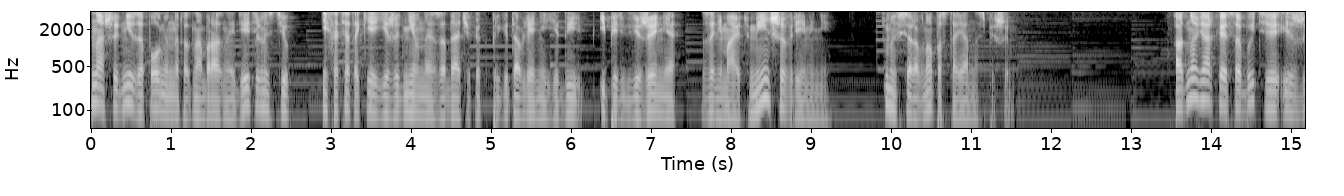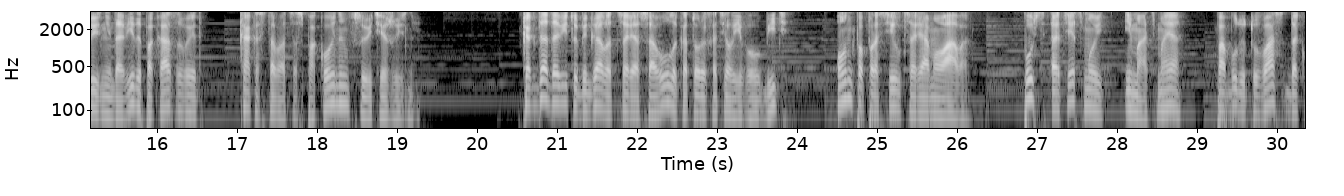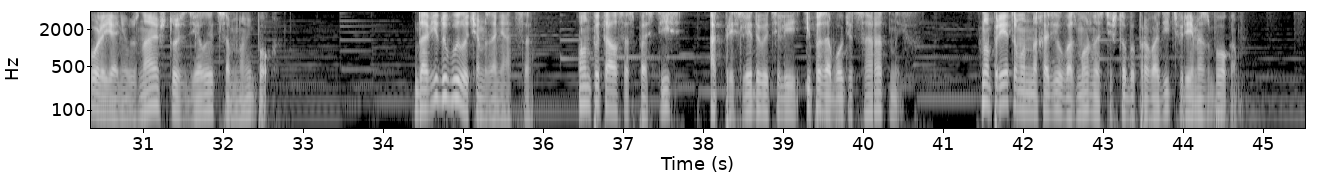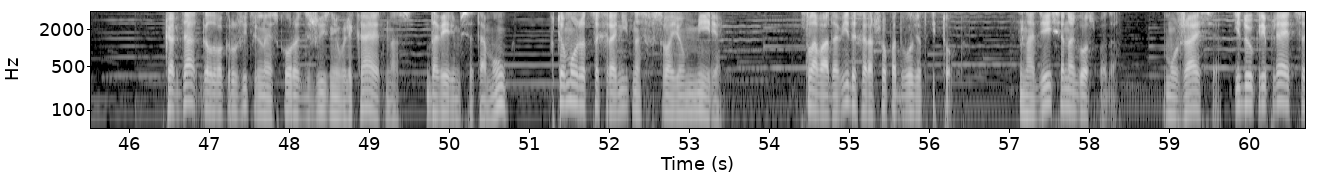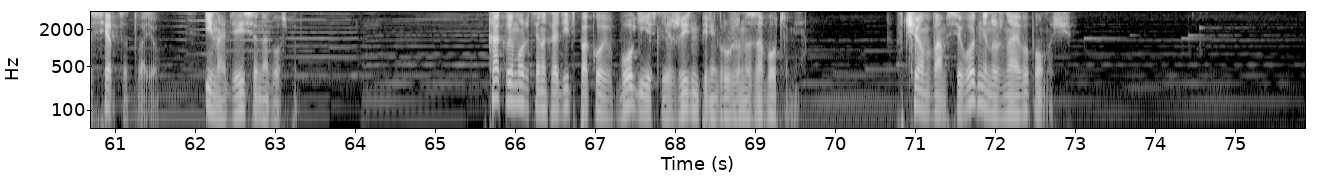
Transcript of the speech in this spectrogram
Наши дни заполнены разнообразной деятельностью, и хотя такие ежедневные задачи, как приготовление еды и передвижение, занимают меньше времени, мы все равно постоянно спешим. Одно яркое событие из жизни Давида показывает, как оставаться спокойным в суете жизни. Когда Давид убегал от царя Саула, который хотел его убить, он попросил царя Моава – Пусть отец мой и мать моя побудут у вас, доколе я не узнаю, что сделает со мной Бог. Давиду было чем заняться. Он пытался спастись от преследователей и позаботиться о родных. Но при этом он находил возможности, чтобы проводить время с Богом. Когда головокружительная скорость жизни увлекает нас, доверимся тому, кто может сохранить нас в своем мире. Слова Давида хорошо подводят итог. Надейся на Господа, мужайся, и да укрепляется сердце твое, и надейся на Господа. Как вы можете находить покой в Боге, если жизнь перегружена заботами? В чем вам сегодня нужна Его помощь?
